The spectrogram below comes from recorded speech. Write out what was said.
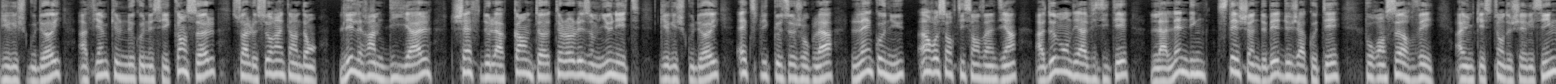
Girish Godoy affirme qu'il ne connaissait qu'un seul, soit le surintendant Lilram Diyal, chef de la Counter-Terrorism Unit, Girish Goudoy, explique que ce jour-là, l'inconnu, un ressortissant indien, a demandé à visiter la landing station de Beduja côté pour en surveiller. À une question de Sherry Singh,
